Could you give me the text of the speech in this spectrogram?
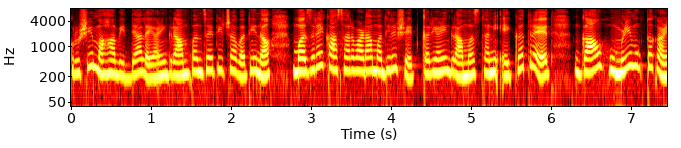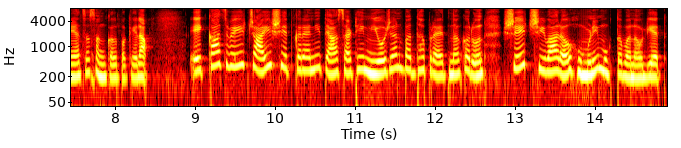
कृषी महाविद्यालय आणि ग्रामपंचायतीच्या वतीनं मजरे कासारवाडामधील शेतकरी आणि ग्रामस्थांनी एकत्र येत गाव हुमणीमुक्त करण्याचा संकल्प केला. एकाच वेळी चाळीस शेतकऱ्यांनी त्यासाठी नियोजनबद्ध प्रयत्न करून शेत शिवारं हुमणीमुक्त बनवली आहेत.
